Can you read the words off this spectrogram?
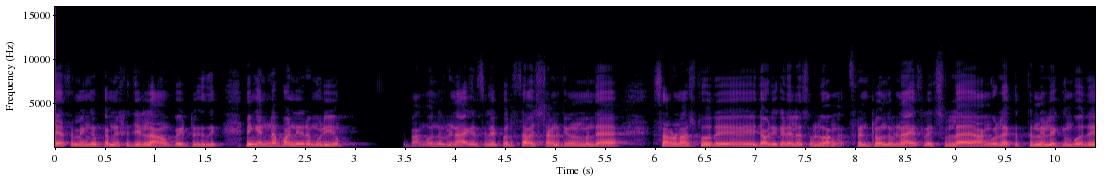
தேசம் எங்கும் கம்யூனிஸ்ட் கட்சி இல்லாமல் போயிட்டு இருக்குது நீங்கள் என்ன பண்ணிட முடியும்? இப்போ அங்கே வந்து விநாயகர் சிலை பெருசாக வச்சுட்டாங்கன்னு நம்ம இந்த சரவணா ஸ்டோர் ஜவுளி கடையில் சொல்லுவாங்க. ஃப்ரண்ட்டில் வந்து விநாயகர் சிலை சொல்ல அங்கே உள்ள திருநெல் வைக்கும்போது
